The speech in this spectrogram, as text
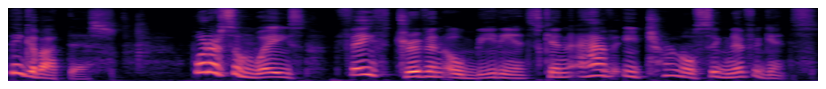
Think about this. What are some ways faith driven obedience can have eternal significance?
